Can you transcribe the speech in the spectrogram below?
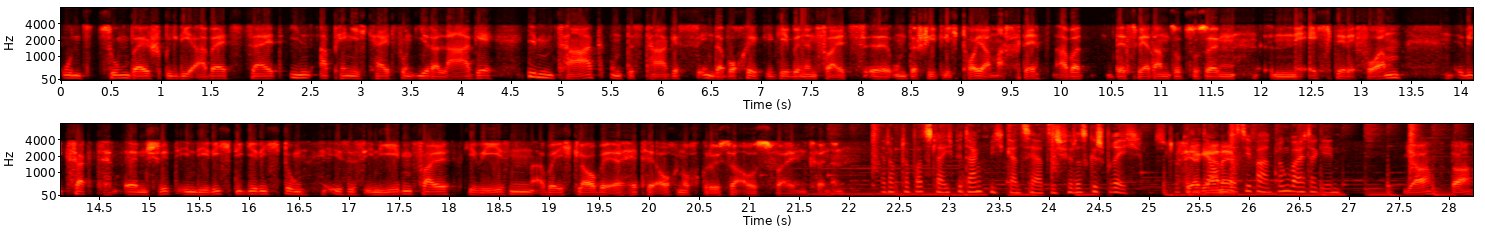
und zum Beispiel die Arbeitszeit in Abhängigkeit von ihrer Lage im Tag und des Tages in der Woche gegebenenfalls äh, unterschiedlich teuer machte. Aber das wäre dann sozusagen eine echte Reform. Wie gesagt, ein Schritt in die richtige Richtung ist es in jedem Fall gewesen, aber ich glaube, er hätte auch noch größer ausfallen können. Herr Dr. Botzler, ich bedanke mich ganz herzlich für das Gespräch. Sehr gerne. Daumen, dass die Verhandlungen weitergehen. Ja, da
